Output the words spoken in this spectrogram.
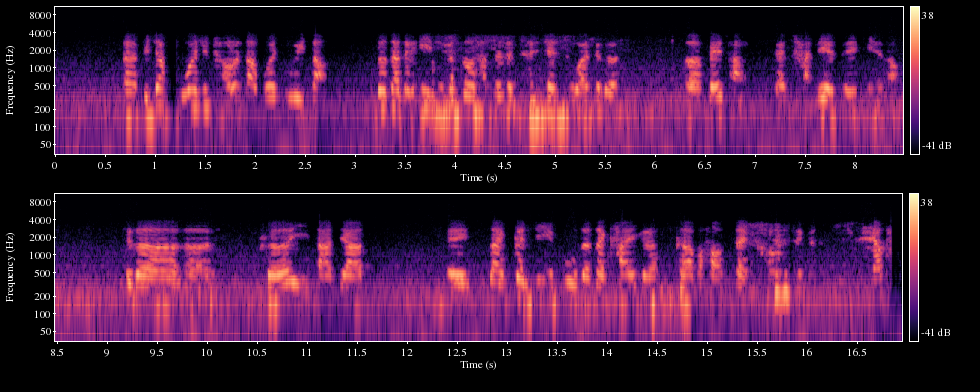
呃，比较不会去讨论到、不会注意到，就在这个疫情的时候，它真的呈现出来这个呃非常的惨烈这一面哦。这个呃，可以大家诶再更进一步的再开一个 Clubhouse 再讨论这个。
